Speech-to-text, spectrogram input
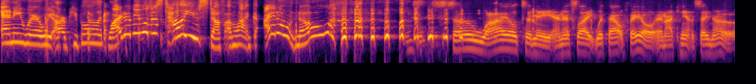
anywhere we are people are like why do people just tell you stuff? I'm like i don't know. It's so wild to me and it's like without fail and i can't say no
